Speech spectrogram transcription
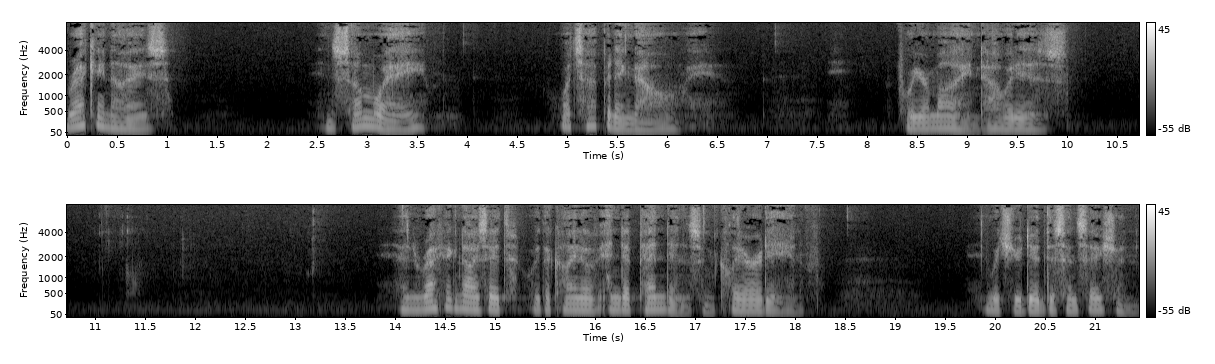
recognize in some way what's happening now for your mind, how it is. and recognize it with a kind of independence and clarity in, in which you did the sensation.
